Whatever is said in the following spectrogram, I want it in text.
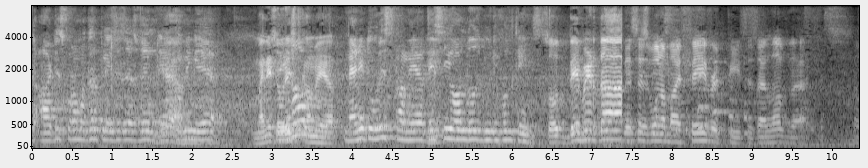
the artists from other places as well they are coming here Many So, you tourists know, come here. many tourists come here they see all those beautiful things So they made the This is one of my favorite pieces. I love that. It's so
